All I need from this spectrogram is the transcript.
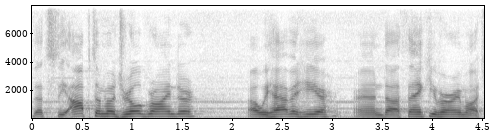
That's the Optima drill grinder. Uh, we have it here, and uh, thank you very much.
